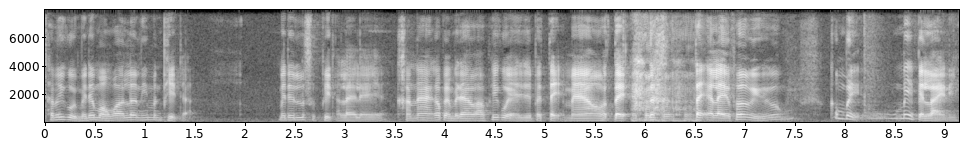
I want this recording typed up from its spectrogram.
ถ้าพี่กุ๋ยไม่ได้มองว่าเรื่องนี้มันผิดอะไม่ได้รู้สึกผิดอะไรเลย ข้างหน้าก็เป็นไปได้ว่าพี่กุ๋ยอาจจะไปเตะแมวเตะเตะอะไรเพิ่มอีกก็ก็ไม่ไม่เป็นไรนี่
